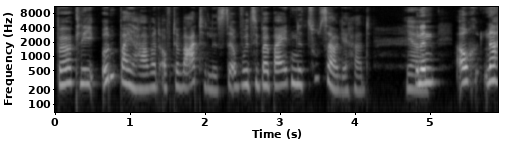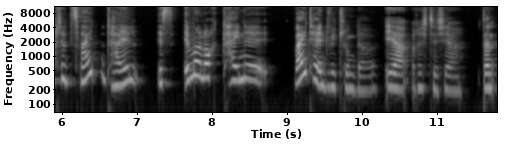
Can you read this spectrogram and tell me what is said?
Berkeley und bei Harvard auf der Warteliste, obwohl sie bei beiden eine Zusage hat. Ja. Und dann auch nach dem zweiten Teil ist immer noch keine Weiterentwicklung da. ja, richtig, ja. Dann,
